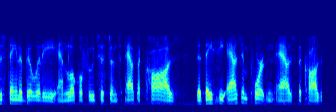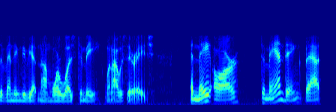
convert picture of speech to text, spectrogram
sustainability and local food systems as a cause that they see as important as the cause of ending the Vietnam War was to me when I was their age. And they are demanding that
